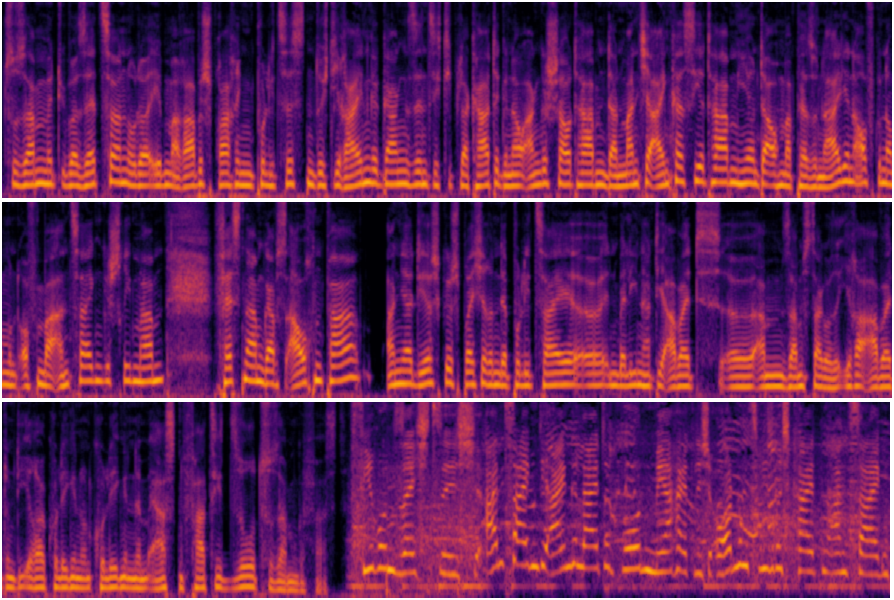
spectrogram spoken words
zusammen mit Übersetzern oder eben arabischsprachigen Polizisten durch die Reihen gegangen sind, sich die Plakate genau angeschaut haben, dann manche einkassiert haben, hier und da auch mal Personalien aufgenommen und offenbar Anzeigen geschrieben haben. Festnahmen gab es auch ein paar. Anja Dirschke, Sprecherin der Polizei äh, in Berlin, hat die Arbeit äh, am Samstag, also ihre Arbeit und die ihrer Kolleginnen und Kollegen in einem ersten Fazit so zusammengefasst. 64 Anzeigen, die eingeleitet wurden, mehrheitlich Ordnungswidrigkeitenanzeigen,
